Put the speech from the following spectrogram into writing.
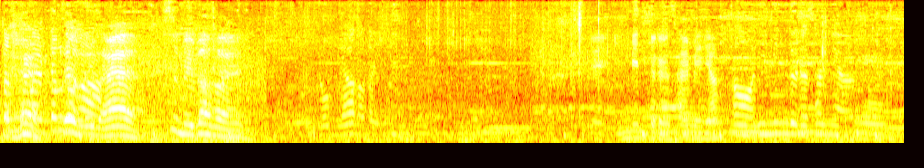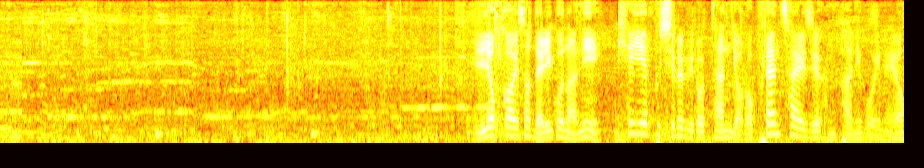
蹬着蹬这着啊。没哎，是没办法。 너무 미안하다. 이게 인민들의 삶이냐? 어 인민들의 삶이야. 인력거에서 내리고 나니 KFC를 비롯한 여러 프랜차이즈 간판이 보이네요.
